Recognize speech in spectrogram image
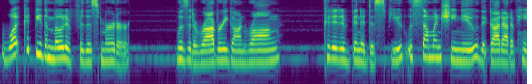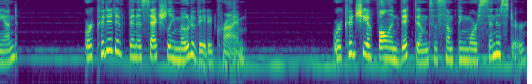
what could be the motive for this murder? Was it a robbery gone wrong? Could it have been a dispute with someone she knew that got out of hand? Or could it have been a sexually motivated crime? Or could she have fallen victim to something more sinister?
